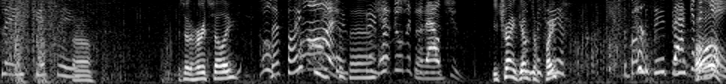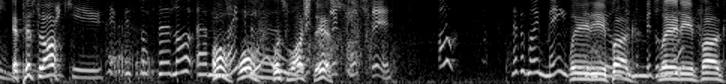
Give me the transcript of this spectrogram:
Please, yes, please. Oh. Is it hurt, Sally? They're fighting Come each on. other. Can't do this so. without you. You trying to get him to fight? The bombardier back bees- in the Oh, game. it pissed it off. Thank you. It pissed off the lo- um, Oh, whoa, let's watch this. Let's watch this. Oh, never mind me. that's getting in Ladybug, the middle of it. ladybug,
